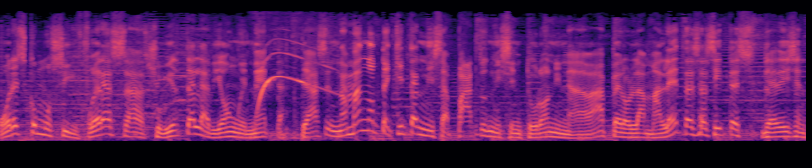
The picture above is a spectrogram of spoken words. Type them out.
Ahora es como si fueras a subirte al avión, güey, neta. Te hacen, nada más no te quitan ni zapatos, ni cinturón, ni nada, ¿va? Pero la maleta es así, te, te dicen,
